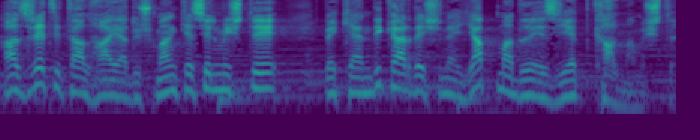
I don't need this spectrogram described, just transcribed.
Hazreti Talha'ya düşman kesilmişti ve kendi kardeşine yapmadığı eziyet kalmamıştı.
